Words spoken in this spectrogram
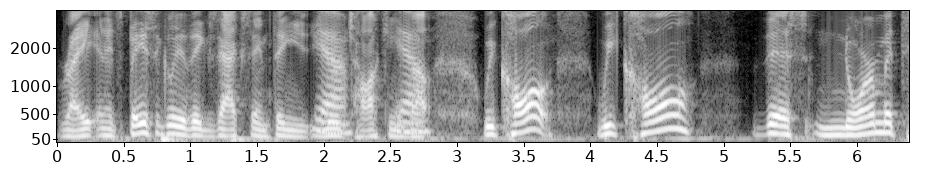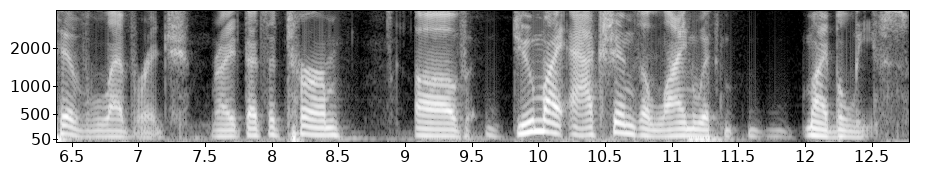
Right. And it's basically the exact same thing you- Yeah, you're talking yeah. about. We call we call this normative leverage, right? That's a term of do my actions align with my beliefs?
